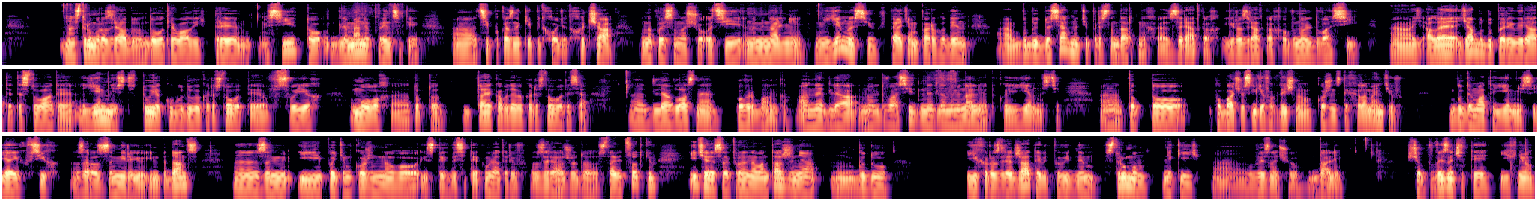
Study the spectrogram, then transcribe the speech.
струм розряду довготривалий 3 С, то для мене, в принципі, е, ці показники підходять. Хоча написано, що оці номінальні ємності в 5 Ампер годин е, будуть досягнуті при стандартних е, зарядках і розрядках в 0,2 С. Е, Але я буду перевіряти, тестувати ємність, ту, яку буду використовувати в своїх умовах, тобто та, яка буде використовуватися для власне повербанка, а не для 0,2 С, не для номінальної такої ємності. Е, Тобто побачу, скільки фактично кожен з тих елементів буде мати ємність. Я їх всіх зараз заміряю імпеданс, е, і потім кожного із тих 10 акумуляторів заряджу до 100%, і через електронне навантаження буду їх розряджати відповідним струмом, який е, визначу далі, щоб визначити їхню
